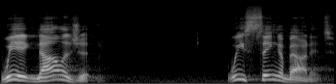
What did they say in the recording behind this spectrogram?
we acknowledge it, we sing about it.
